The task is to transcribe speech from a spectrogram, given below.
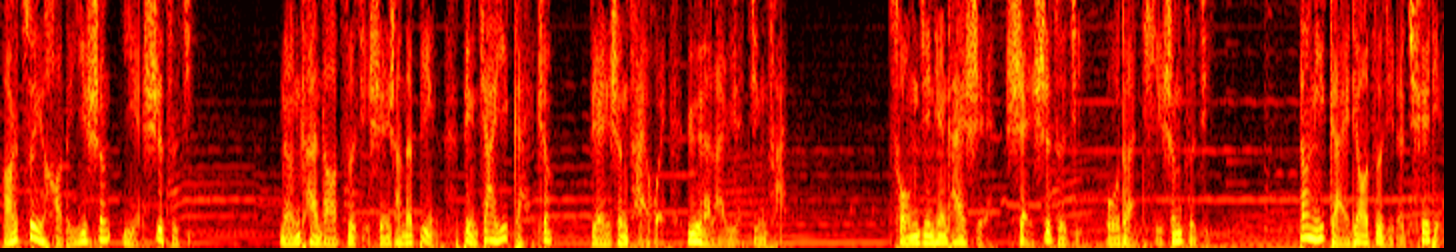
而最好的医生也是自己。能看到自己身上的病并加以改正，人生才会越来越精彩。从今天开始，审视自己，不断提升自己。当你改掉自己的缺点，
